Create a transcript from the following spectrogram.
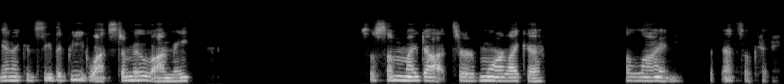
And I can see the bead wants to move on me. So some of my dots are more like a, a line, but that's okay.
